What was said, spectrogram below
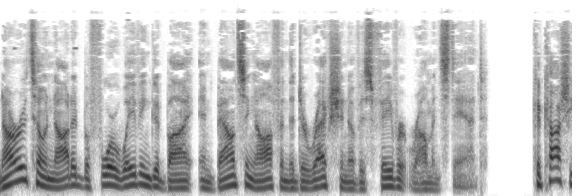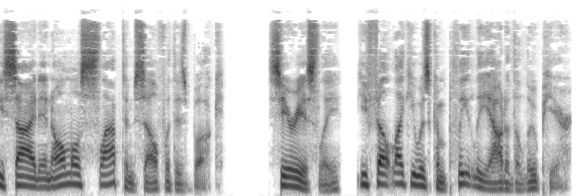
Naruto nodded before waving goodbye and bouncing off in the direction of his favorite ramen stand. Kakashi sighed and almost slapped himself with his book. Seriously, he felt like he was completely out of the loop here.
